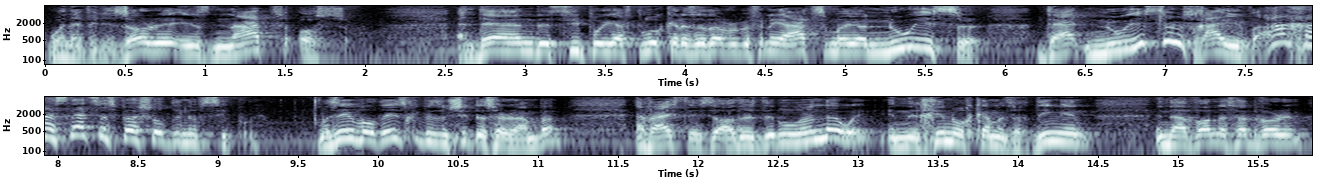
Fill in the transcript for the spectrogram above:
When Zarah is not osur. And then the tzipur you have to look at as a davar b'fnei atzmai, a new iser. That new iser is chayiv. Achas, that's a special din of tzipur. Was able to give us Shittas Rambam, and weißt the others didn't learn that way. In the Chinuch kann man sich in the Havanas Hadvarim,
